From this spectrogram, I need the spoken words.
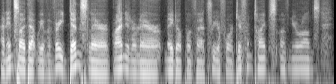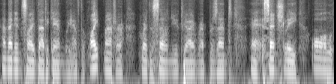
and inside that we have a very dense layer, granular layer, made up of uh, three or four different types of neurons, and then inside that again we have the white matter where the cell nuclei represent uh, essentially all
